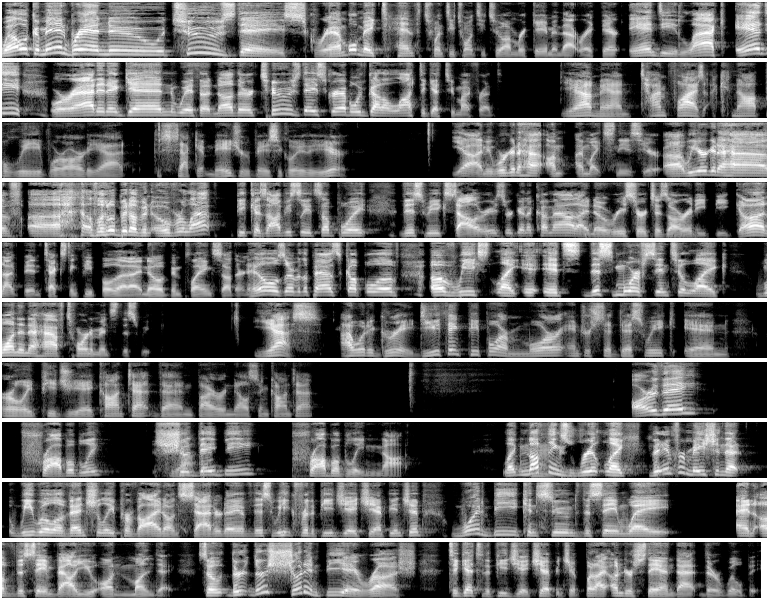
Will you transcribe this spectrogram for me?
Welcome in, brand new Tuesday Scramble, May 10th, 2022. I'm Rick Gehman, that right there. Andy Lack. Andy, we're at it again with another Tuesday Scramble. We've got a lot to get to, my friend. Yeah, man. Time flies. I cannot believe we're already at the second major, basically, of the year. Yeah, I mean, we're gonna have. I'm, i might sneeze here. Uh, we are gonna have uh, a little bit of an overlap because obviously, at some point this week, salaries are gonna come out. I know research has already begun. I've been texting people that I know have been playing Southern Hills over the past couple of of weeks. Like, it, it's this morphs into like one and a half tournaments this week. Yes, I would agree. Do you think people are more interested this week in early PGA content than Byron Nelson content? Are they? Probably. Should yeah. they be? Probably not. Like hmm. nothing's mm. real. Like the information that we will eventually provide on Saturday of this week for the PGA Championship would be consumed the same way and of the same value on Monday. So there there shouldn't be a rush to get to the PGA Championship, but I understand that there will be.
